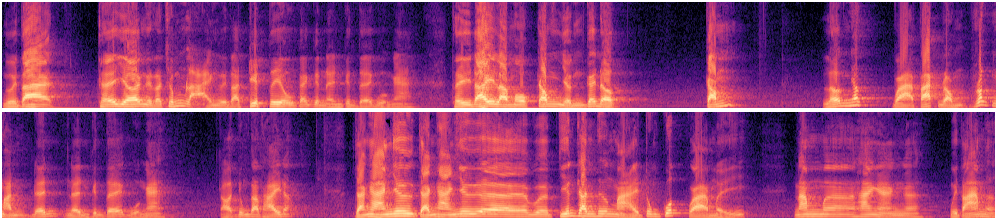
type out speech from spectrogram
Người ta thế giới người ta chúm lại người ta triệt tiêu cái nền kinh tế của Nga. Thì đây là một trong những cái đợt cấm lớn nhất và tác động rất mạnh đến nền kinh tế của Nga đó chúng ta thấy đó. Chẳng hạn như chẳng hạn như uh, chiến tranh thương mại Trung Quốc và Mỹ năm ờ, uh, 2018 ờ, hả?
